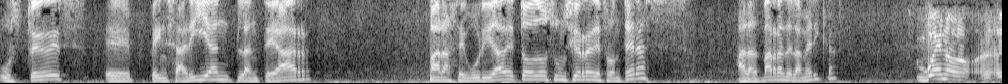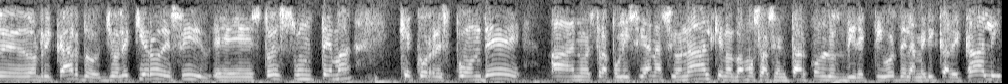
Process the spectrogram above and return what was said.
¿ustedes eh, pensarían plantear para seguridad de todos un cierre de fronteras a las barras del América? Bueno, eh, don Ricardo, yo le quiero decir, eh, esto es un tema que corresponde a nuestra Policía Nacional, que nos vamos a sentar con los directivos de la América de Cali,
